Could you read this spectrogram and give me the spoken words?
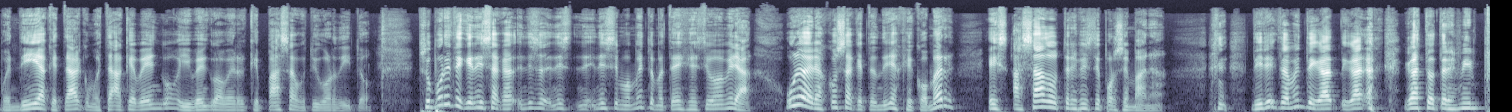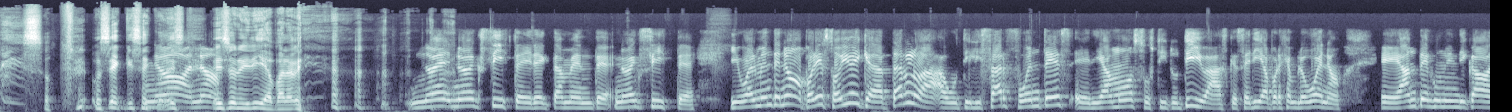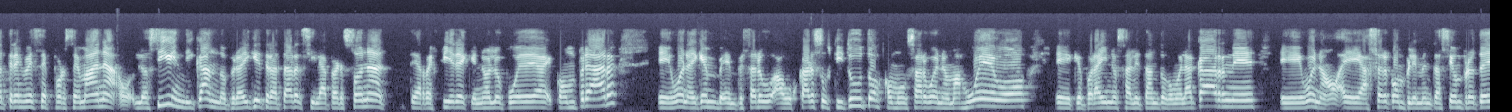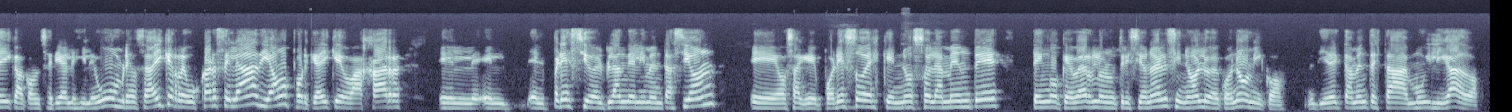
Buen día, ¿qué tal? ¿Cómo estás? ¿A qué vengo? Y vengo a ver qué pasa porque estoy gordito. Suponete que en, esa, ese, en momento me tenés que decir, mira, una de las cosas que tendrías que comer es asado tres veces por semana. Directamente ga- ga- gasto tres mil pesos. O sea que esa- No, es- no. eso no iría para mí. No, no existe directamente, no existe. Igualmente no, por eso hoy hay que adaptarlo a, a utilizar fuentes, eh, digamos, sustitutivas, que sería, por ejemplo, bueno, eh, antes uno indicaba tres veces por semana, o lo sigue indicando, pero hay que tratar, si la persona te refiere que no lo puede comprar, eh, bueno, hay que em- empezar a buscar sustitutos, como usar, bueno, más huevo, eh, que por ahí no sale tanto como la carne, eh, bueno, eh, hacer complementación proteica con cereales y legumbres, o sea, hay que rebuscársela, digamos, porque hay que bajar el, precio del plan de alimentación, o sea que por eso es que no solamente tengo que ver lo nutricional, sino lo económico, directamente está muy ligado.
